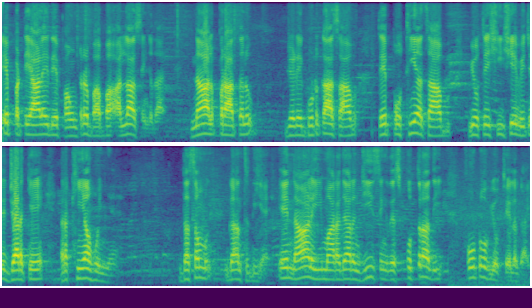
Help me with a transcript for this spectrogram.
ਇਹ ਪਟਿਆਲੇ ਦੇ ਫਾਊਂਡਰ ਬਾਬਾ ਅੱਲਾ ਸਿੰਘ ਦਾ ਨਾਲ ਪੁਰਾਤਨ ਜਿਹੜੇ ਗੁਟਕਾ ਸਾਹਿਬ ਤੇ ਪੋਥੀਆਂ ਸਾਹਿਬ ਵੀ ਉੱਥੇ ਸ਼ੀਸ਼ੇ ਵਿੱਚ ਜੜ ਕੇ ਰੱਖੀਆਂ ਹੋਈਆਂ ਦਸਮ ਗ੍ਰੰਥ ਦੀ ਹੈ। ਇਹ ਨਾਲ ਹੀ ਮਹਾਰਾਜਾ ਰਣਜੀਤ ਸਿੰਘ ਦੇ ਸੁਪੁੱਤਰਾਂ ਦੀ ਫੋਟੋ ਵੀ ਉੱਥੇ ਲਗਾਈ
